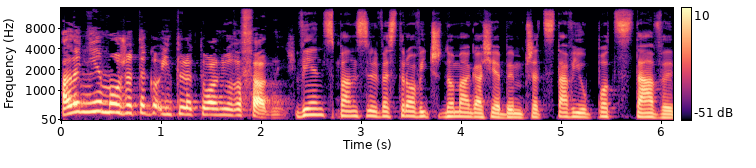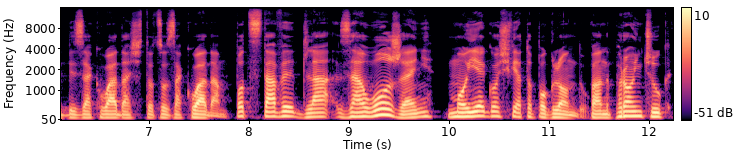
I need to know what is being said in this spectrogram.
ale nie może tego intelektualnie uzasadnić. Więc pan Sylwestrowicz domaga się, bym przedstawił podstawy, by zakładać to, co zakładam. Podstawy dla założeń mojego światopoglądu. Pan Prończuk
